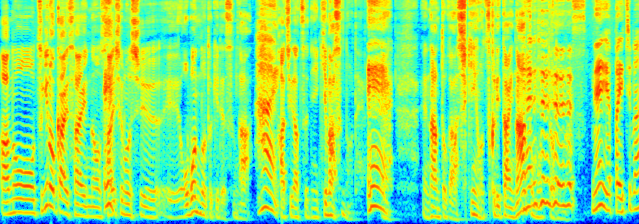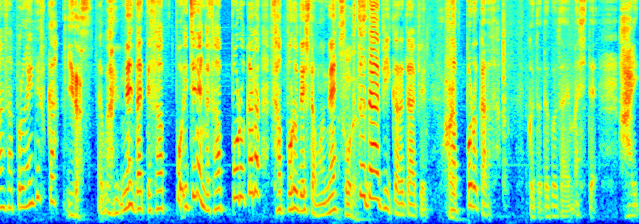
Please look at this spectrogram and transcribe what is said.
あの次の開催の最初の週ええ。ー、お盆の時ですが、はい、8月に行きますので、えー、えーなんとか資金を作りたいなと思っております。ね、やっぱ一番札幌がいいですか？いいです。ね、だって札幌一年が札幌から札幌でしたもんね。普通ダービーからダービー、はい、札幌から札幌ことでございまして、はい、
